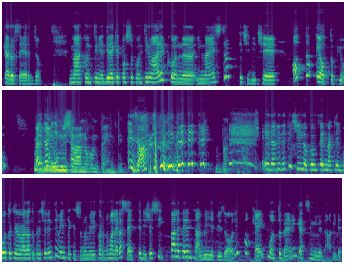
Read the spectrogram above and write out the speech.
caro Sergio. Ma continu- direi che posso continuare con uh, il maestro che ci dice 8 e 8 più. Beh, gli alunni Pic- saranno contenti. Esatto. E Davide Piccillo conferma che il voto che aveva dato precedentemente, che se non mi ricordo male era 7, dice sì, vale per entrambi gli episodi. Ok, molto bene, grazie mille Davide.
